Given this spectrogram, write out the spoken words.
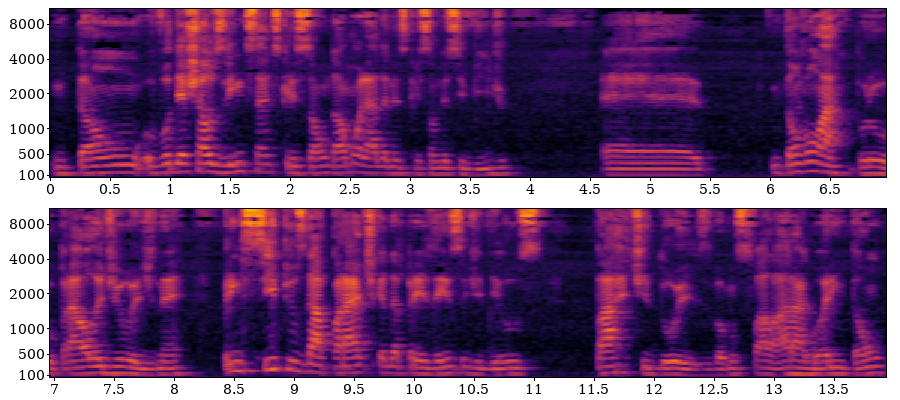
Então, eu vou deixar os links na descrição, dá uma olhada na descrição desse vídeo. É... Então, vamos lá para a aula de hoje, né? Princípios da prática da presença de Deus, parte 2. Vamos falar agora, então,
